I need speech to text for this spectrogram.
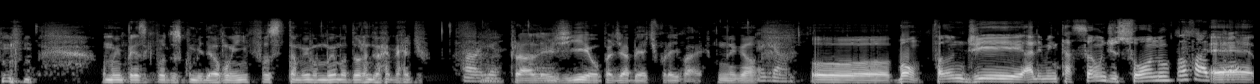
uma empresa que produz comida ruim fosse também a mesma dona do remédio Olha. para alergia ou para diabetes, por aí vai. legal. Legal. Ô, bom, falando de alimentação, de sono, Vamos falar de é,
